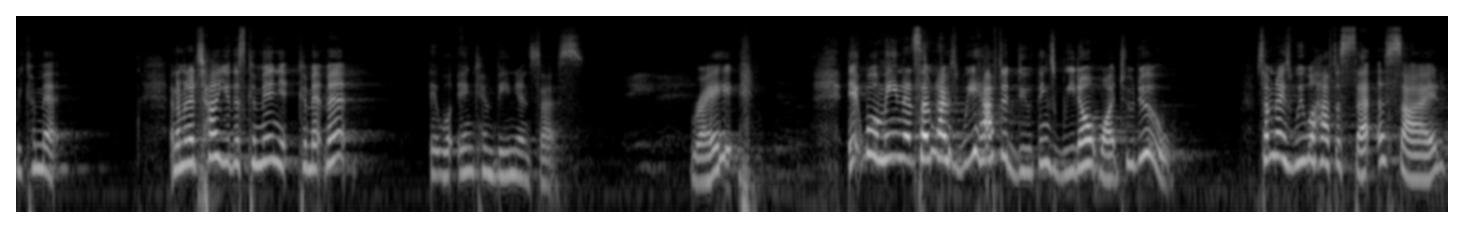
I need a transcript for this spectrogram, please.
We commit. And I'm going to tell you this commi- commitment, it will inconvenience us. Right? It will mean that sometimes we have to do things we don't want to do. Sometimes we will have to set aside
